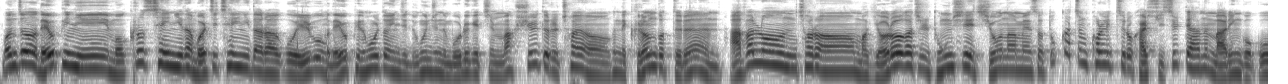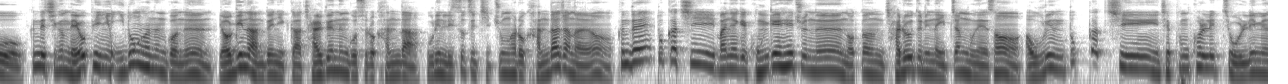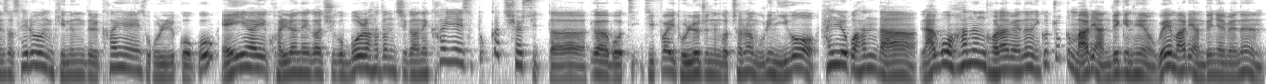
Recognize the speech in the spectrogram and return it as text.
먼저 네오핀이 뭐 크로스 체인이다 멀티 체인이다라고 일부 네오핀 홀더인지 누군지는 모르겠지만 막 쉴드를 쳐요. 근데 그런 것들은 아발론처럼 막 여러 가지를 동시에 지원하면서 똑같은 퀄리티로 갈 수 있을 때 하는 말인 거고 근데 지금 네오핀이 이동하는 거는 여기는 안 되니까 잘 되는 곳으로 간다. 우린 리소스 집중하러 간다잖아요. 근데 똑같이 만약에 공개해주는 어떤 자료들이나 입장문에서 아, 우리는 똑같이 제품 퀄리티 올리면서 새로운 기능들 카이아에서 올릴 거고 AI 관련해가지고 뭘 하던지 간에 카이아에서 똑같이 할 수 있다. 그러니까 뭐 디, 디파이 돌려주는 것처럼 우린 이거 하려고 한다. 라고 하는 거라면은 이거 조금 말이 안 되긴 해요. 왜 말이 안 되냐면은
